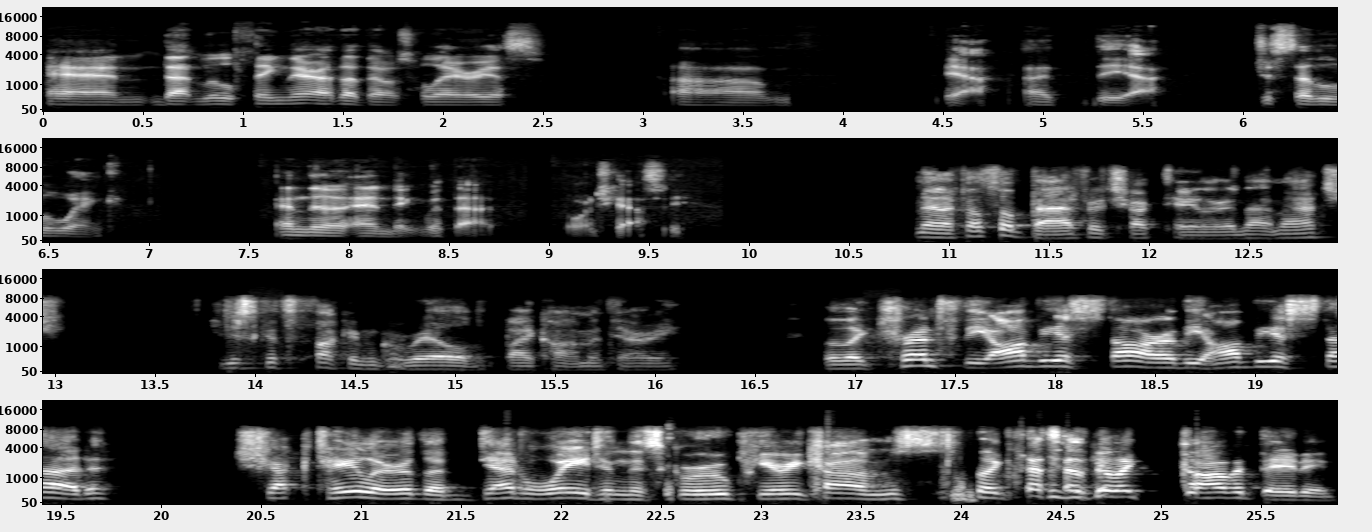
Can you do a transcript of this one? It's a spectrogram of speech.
and that little thing there, I thought that was hilarious. Um, yeah, I, yeah, just that little wink and the ending with that Orange Cassidy. Man, I felt so bad for Chuck Taylor in that match. He just gets fucking grilled by commentary. They're like, Trent, the obvious star, the obvious stud. Chuck Taylor, the dead weight in this group. Here he comes. Like, that's how they're like commentating.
